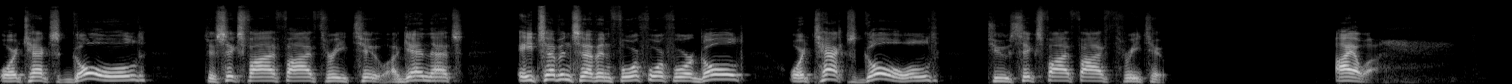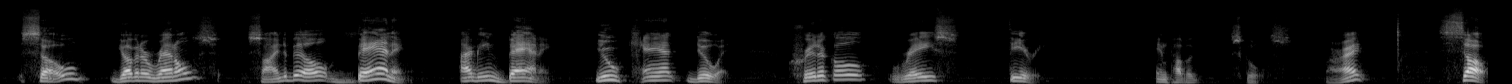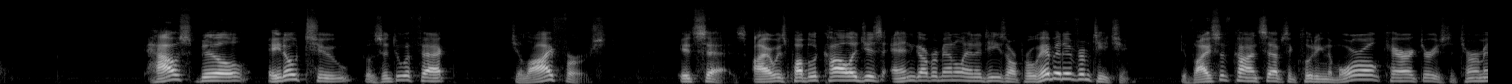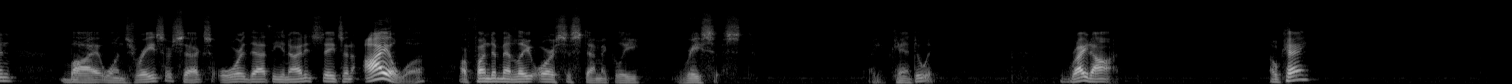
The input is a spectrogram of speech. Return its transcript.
or text GOLD to 65532. Again, that's 877 444 GOLD, or text GOLD to 65532. Iowa. So, Governor Reynolds signed a bill banning, I mean banning, you can't do it, critical race theory in public schools. All right? So, House Bill 802 goes into effect July 1st. It says Iowa's public colleges and governmental entities are prohibited from teaching divisive concepts, including the moral character is determined by one's race or sex, or that the United States and Iowa are fundamentally or systemically racist. You can't do it. Right on. Okay?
